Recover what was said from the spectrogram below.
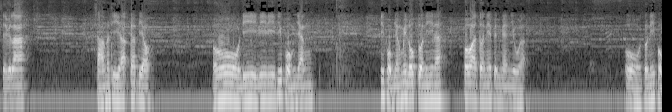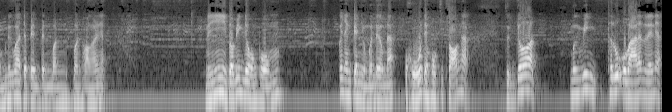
เสียเวลาสามนาทีแล้วแป๊บเดียว โอ้ดีดีดีที่ผมยัง ที่ผมยังไม่ลบตัวนี้นะ เพราะว่าตัวนี้เป็นแมนยูอะโอ้ตัวนี้ผมนึกว่าจะเป็นเป็นบอลบอลทองแล้วเนี่ย นี่ตัววิ่งเดียวของผม ก็ยังเป็นอยู่เหมือนเดิมนะ โอ้โหแต่หกสิบสองอะสุดยอด มึงวิ่งทะลุโอบาแล้วเลยเนี่ย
